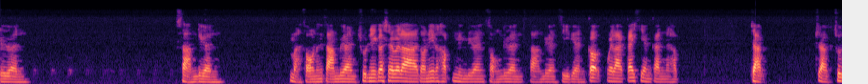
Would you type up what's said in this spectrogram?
เดือนสามเดือนมาสองถึงสามเดือน ชุดนี้ก็ใช้เวลาตอนนี้นะครับหนึ่งเดือนสองเดือนสามเดือนสี่เดือน ก็เวลาใกล้เคียงกันนะครับ จากจากชุด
